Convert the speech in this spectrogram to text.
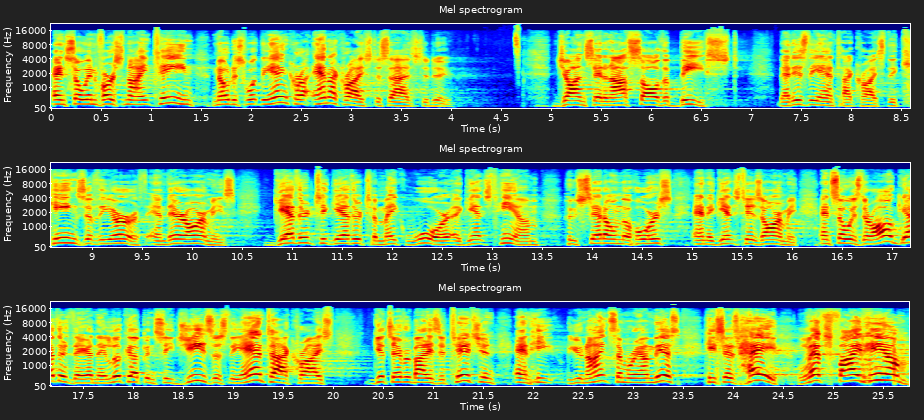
And so in verse 19, notice what the Antichrist decides to do. John said, And I saw the beast that is the Antichrist, the kings of the earth and their armies gathered together to make war against him who sat on the horse and against his army. And so, as they're all gathered there and they look up and see Jesus, the Antichrist gets everybody's attention and he unites them around this. He says, Hey, let's fight him.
